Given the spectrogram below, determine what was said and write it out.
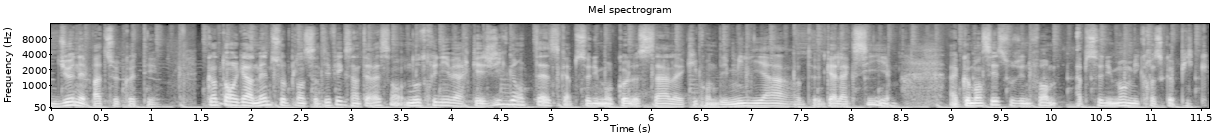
Dieu n'est pas de ce côté. Quand on regarde, même sur le plan scientifique, c'est intéressant. Notre univers, qui est gigantesque, absolument colossal, qui compte des milliards de galaxies, a commencé sous une forme absolument microscopique.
